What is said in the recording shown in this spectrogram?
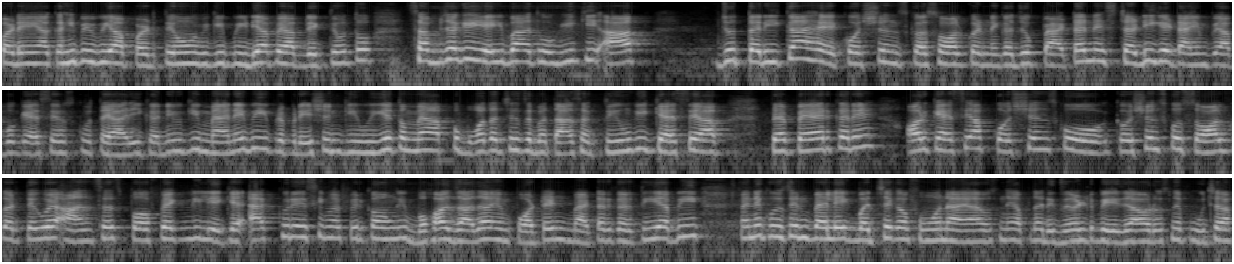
पढ़ें या कहीं पे भी आप पढ़ते हो विकीपीडिया पे आप देखते हो तो सब जगह यही बात होगी कि आप जो तरीका है क्वेश्चंस का सॉल्व करने का, जो पैटर्न है स्टडी के टाइम पे आपको कैसे उसको तैयारी करनी क्योंकि मैंने भी प्रिपरेशन की हुई है तो मैं आपको बहुत अच्छे से बता सकती हूँ कि कैसे आप प्रिपेयर करें और कैसे आप क्वेश्चंस को क्वेश्चंस को सॉल्व करते हुए आंसर्स परफेक्टली लेके एक्यूरेसी मैं फिर कहूँगी बहुत ज़्यादा इंपॉर्टेंट मैटर करती है। अभी मैंने कुछ दिन पहले एक बच्चे का फ़ोन आया, उसने अपना रिज़ल्ट भेजा और उसने पूछा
